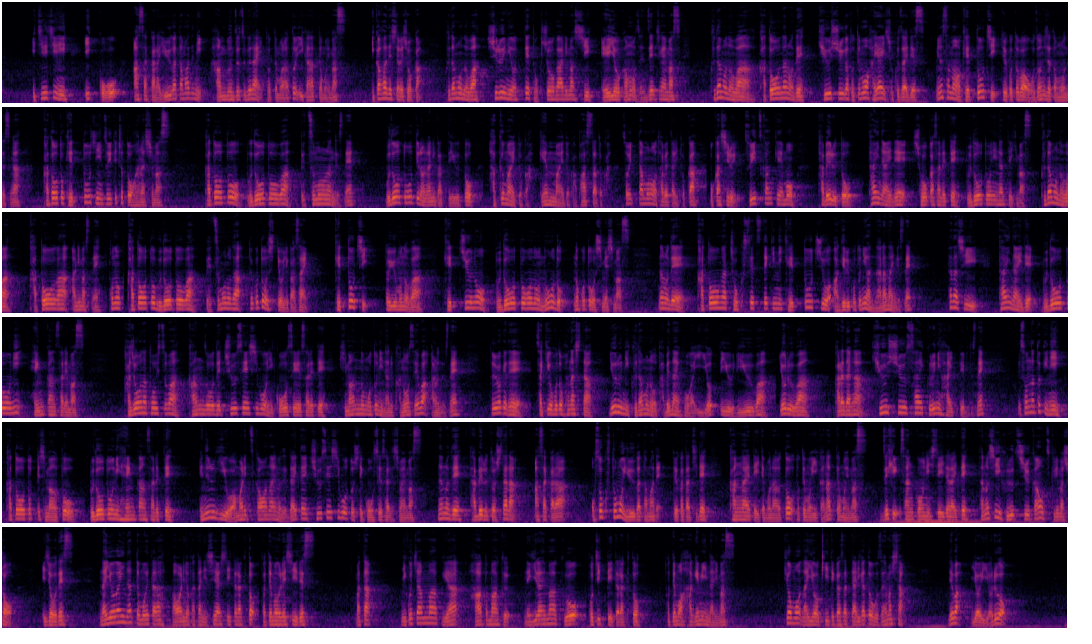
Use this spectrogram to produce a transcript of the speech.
1日に1個を朝から夕方までに半分ずつぐらい取ってもらうといいかなって思います。いかがでしたでしょうか？果物は種類によって特徴がありますし、栄養価も全然違います。果物は果糖なので吸収がとても早い食材です。皆様は血糖値という言葉をご存知だと思うんですが、果糖と血糖値についてちょっとお話しします。果糖とブドウ糖は別物なんですね。ブドウ糖っていうのは何かっていうと、白米とか玄米とかパスタとか、そういったものを食べたりとか、お菓子類、スイーツ関係も食べると体内で消化されてブドウ糖になっていきます。果物は果糖がありますね。この果糖とブドウ糖は別物だということを知っておいてください。血糖値というものは血中のブドウ糖の濃度のことを示します。なので、果糖が直接的に血糖値を上げることにはならないんですね。ただし、体内でブドウ糖に変換されます。過剰な糖質は肝臓で中性脂肪に合成されて肥満の元になる可能性はあるんですね。というわけで、先ほど話した夜に果物を食べない方がいいよっていう理由は、夜は体が吸収サイクルに入っているんですね。でそんな時に果糖を取ってしまうと、ブドウ糖に変換されて、エネルギーをあまり使わないので、だいたい中性脂肪として合成されてしまいます。なので、食べるとしたら、朝から遅くとも夕方までという形で考えていてもらうととてもいいかなって思います。ぜひ参考にしていただいて楽しいフルーツ習慣を作りましょう。以上です。内容がいいなって思えたら周りの方にシェアしていただくととても嬉しいです。また、ニコちゃんマークやハートマーク、ねぎらいマークをポチっていただくととても励みになります。今日も内容を聞いてくださってありがとうございました。では、良い夜を。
